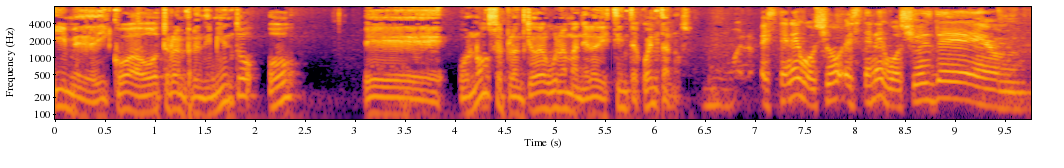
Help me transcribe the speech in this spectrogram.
y me dedico a otro emprendimiento o, eh, o no, se planteó de alguna manera distinta. Cuéntanos. Bueno, este negocio, este negocio es de,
